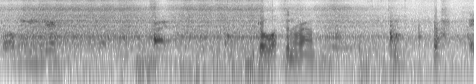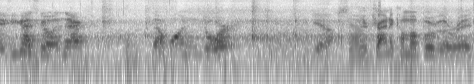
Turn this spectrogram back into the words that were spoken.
Building in here. Go left and around. Go. Hey, if you guys go in there, that one door. Yeah. Yeah. They're trying to come up over the ridge.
